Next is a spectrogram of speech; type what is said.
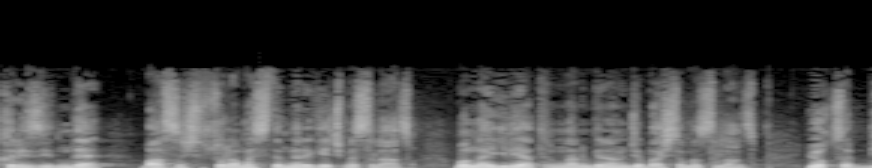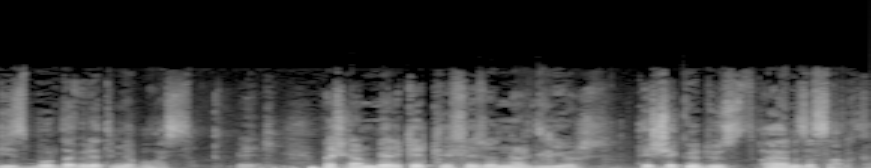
krizinde basınçlı sulama sistemlere geçmesi lazım. Bununla ilgili yatırımların bir an önce başlaması lazım. Yoksa biz burada üretim yapamayız. Peki. Başkanım bereketli sezonlar diliyoruz. Teşekkür ediyoruz. Ayağınıza sağlık.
